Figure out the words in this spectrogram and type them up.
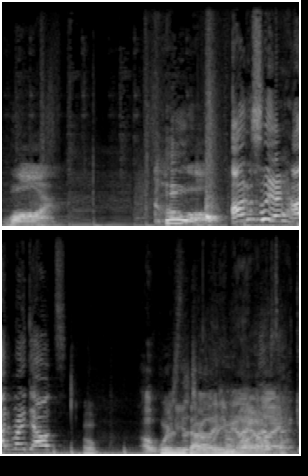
Warm. Cool. Honestly, I had my doubts. Oh, Oh, where's need the that Charli ring light. light?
